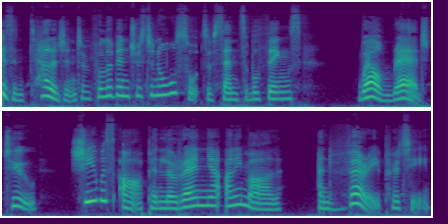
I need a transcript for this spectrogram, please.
is intelligent and full of interest in all sorts of sensible things. Well read, too. She was up in Règne Animal, and very pretty."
